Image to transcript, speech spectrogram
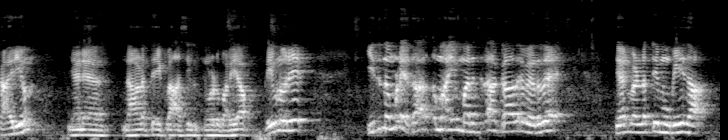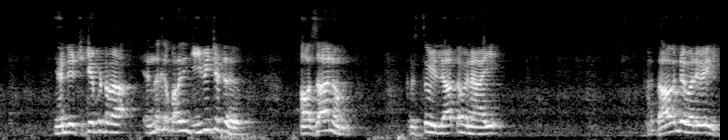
കാര്യം ഞാൻ നാളത്തെ ക്ലാസ്സിൽ നിങ്ങളോട് പറയാം. പ്രിയമുള്ളവരെ ഇത് നമ്മൾ യഥാർത്ഥമായും മനസ്സിലാക്കാതെ വെറുതെ ഞാൻ വെള്ളത്തെ മുങ്ങിയതാ ഞാൻ രക്ഷിക്കപ്പെട്ടതാ എന്നൊക്കെ പറഞ്ഞ് ജീവിച്ചിട്ട് അവസാനം ക്രിസ്തു ഇല്ലാത്തവനായി കർത്താവിന്റെ വരവിൽ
